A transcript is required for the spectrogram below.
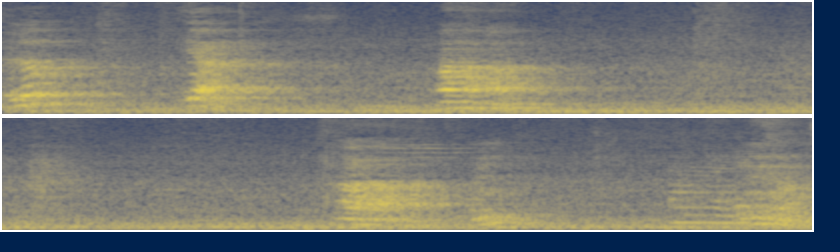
Hello? Ya. Ah ah. Ah ah. Hmm? Hmm.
